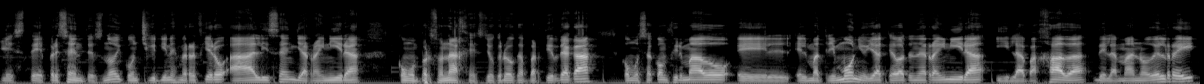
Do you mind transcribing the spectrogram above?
este, presentes, ¿no? Y con chiquitines me refiero a Alicent y a Rhaenyra como personajes. Yo creo que a partir de acá, como se ha confirmado el, matrimonio ya que va a tener Rhaenyra y la bajada de la mano del rey,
